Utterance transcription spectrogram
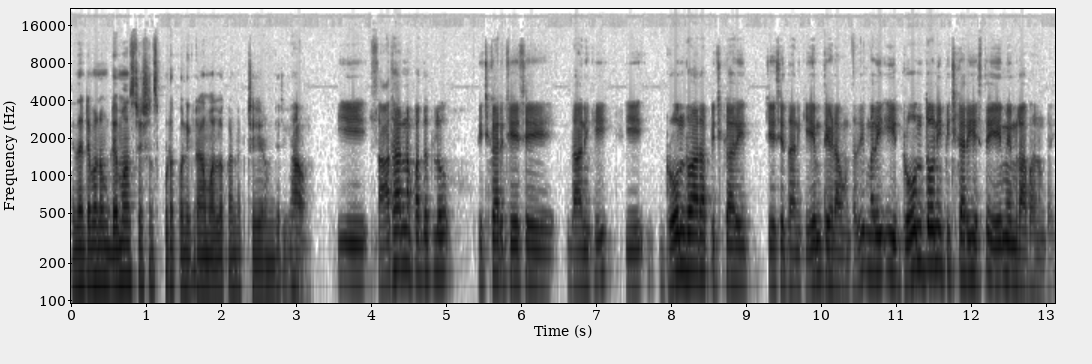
ఏంటంటే మనం డెమాన్స్ట్రేషన్స్ కూడా కొన్ని గ్రామాల్లో కండక్ట్ చేయడం జరిగింది. ఈ సాధారణ పద్ధతిలో పిచికారీ చేసే దానికి ఈ డ్రోన్ ద్వారా పిచికారీ చేసే దానికి ఏం తేడా ఉంటది? మరి ఈ డ్రోన్ తోని పిచికారీ చేస్తే ఏమేమి లాభాలు ఉంటాయి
